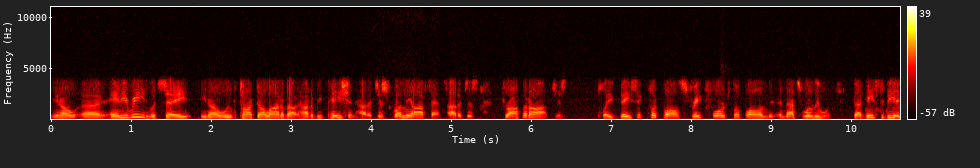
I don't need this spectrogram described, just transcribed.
You know, uh, Andy Reid would say, you know, we've talked a lot about how to be patient, how to just run the offense, how to just drop it off, just play basic football, straightforward football, and, and that's really that needs to be a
